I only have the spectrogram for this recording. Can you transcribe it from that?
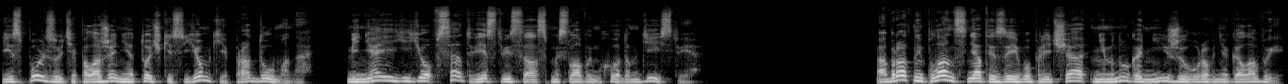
Используйте положение точки съемки продуманно, меняя ее в соответствии со смысловым ходом действия. Обратный план, снятый за его плеча, немного ниже уровня головы,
